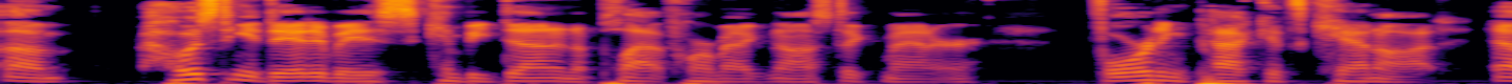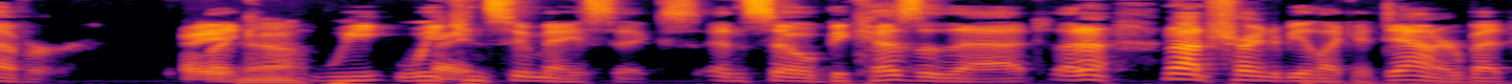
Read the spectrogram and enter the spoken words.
Um, hosting a database can be done in a platform agnostic manner. Forwarding packets cannot ever. Right. Like yeah. we, we right. consume ASICs, and so because of that, I'm not trying to be like a downer, but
